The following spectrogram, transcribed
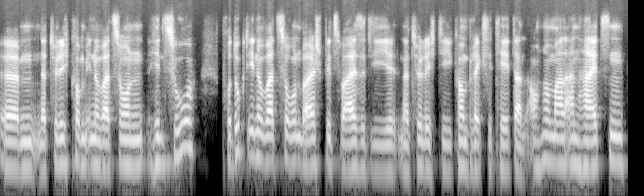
ähm, natürlich kommen Innovationen hinzu, Produktinnovationen beispielsweise, die natürlich die Komplexität dann auch nochmal anheizen,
